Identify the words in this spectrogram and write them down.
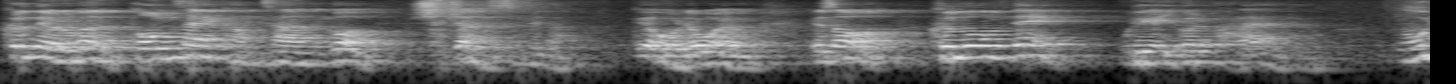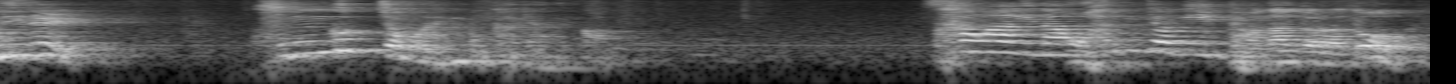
그런데 여러분, 범사에 감사하는 건 쉽지 않습니다. 꽤 어려워요. 그래서 그런데 우리가 이걸 알아야 돼요. 우리를 궁극적으로 행복하게 하는 것. 상황이나 환경이 변하더라도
